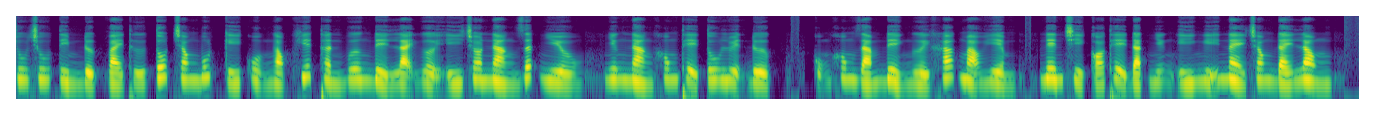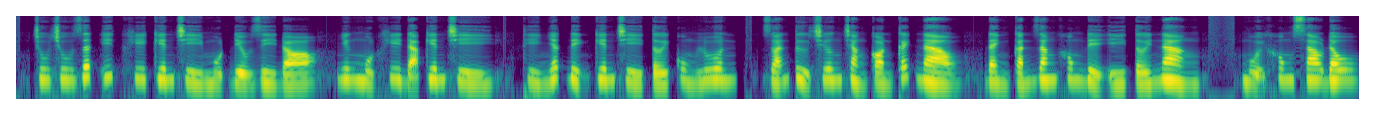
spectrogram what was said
Chu Chu tìm được vài thứ tốt trong bút ký của Ngọc Khiết Thần Vương để lại gợi ý cho nàng rất nhiều, nhưng nàng không thể tu luyện được, cũng không dám để người khác mạo hiểm, nên chỉ có thể đặt những ý nghĩ này trong đáy lòng. Chu Chu rất ít khi kiên trì một điều gì đó, nhưng một khi đã kiên trì, thì nhất định kiên trì tới cùng luôn. Doãn Tử Trương chẳng còn cách nào, đành cắn răng không để ý tới nàng. Muội không sao đâu,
